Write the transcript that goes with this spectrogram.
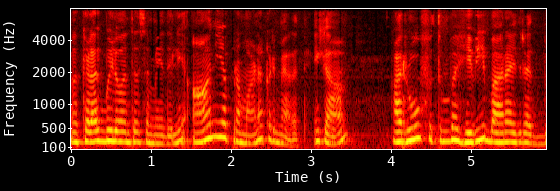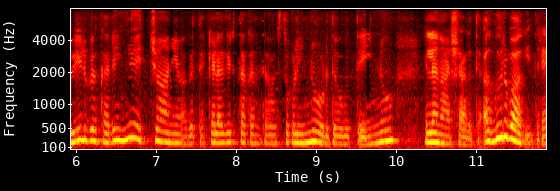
ಕೆಳಗೆ ಬೀಳುವಂಥ ಸಮಯದಲ್ಲಿ ಹಾನಿಯ ಪ್ರಮಾಣ ಕಡಿಮೆ ಆಗುತ್ತೆ. ಈಗ ಆ ರೂಫ್ ತುಂಬ ಹೆವಿ ಭಾರ ಇದ್ದರೆ ಅದು ಬೀಳ್ಬೇಕಾದ್ರೆ ಇನ್ನೂ ಹೆಚ್ಚು ಹಾನಿ ಆಗುತ್ತೆ ಕೆಳಗಿರ್ತಕ್ಕಂಥ ವಸ್ತುಗಳು ಇನ್ನೂ ಒಡೆದೋಗುತ್ತೆ, ಇನ್ನೂ ಎಲ್ಲ ನಾಶ ಆಗುತ್ತೆ. ಹಗುರವಾಗಿದ್ದರೆ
